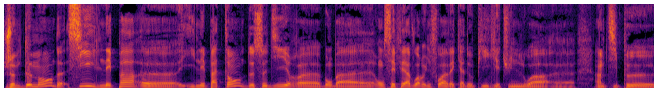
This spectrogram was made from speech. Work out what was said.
je me demande s'il n'est pas euh, il n'est pas temps de se dire euh, bon bah on s'est fait avoir une fois avec Adopi qui est une loi euh, un petit peu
